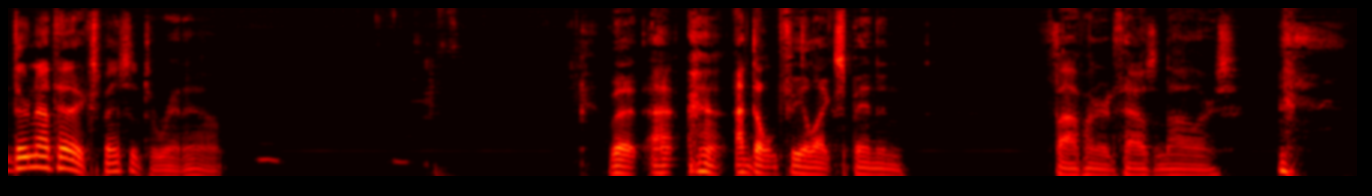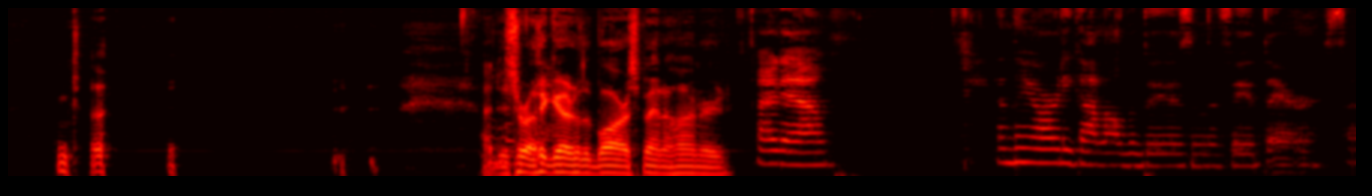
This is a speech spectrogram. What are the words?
they're not that expensive to rent out. But I I don't feel like spending five hundred thousand dollars. I'd just rather go to the bar and spend a hundred. I know. And they already got all the booze and the food there, so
